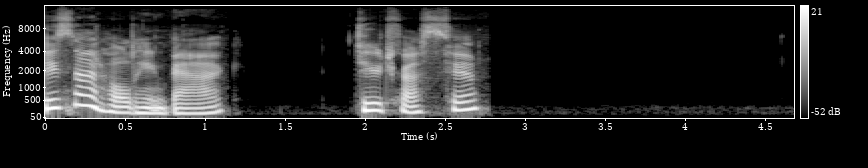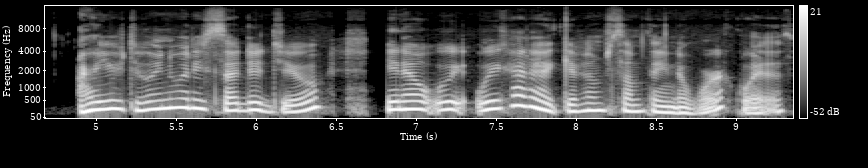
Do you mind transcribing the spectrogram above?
He's not holding back. Do you trust him? Are you doing what he said to do? You know, we, we got to give him something to work with.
